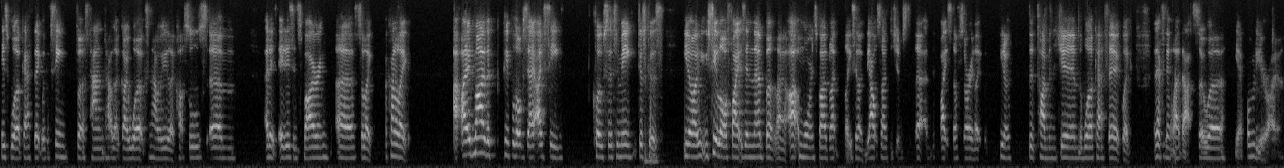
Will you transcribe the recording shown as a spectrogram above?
his work ethic. Like I've seen firsthand how that guy works and how he like hustles. Um, and it, it is inspiring. Uh, so like I kind of like I, I, admire the people that obviously I, I see closer to me just because mm-hmm. You know you see a lot of fighters in there, but like I'm more inspired by like, like you say like the outside the gym uh, the fight stuff. Sorry, like you know the time in the gym, the work ethic, like and everything like that. So uh, yeah, probably Uriah.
